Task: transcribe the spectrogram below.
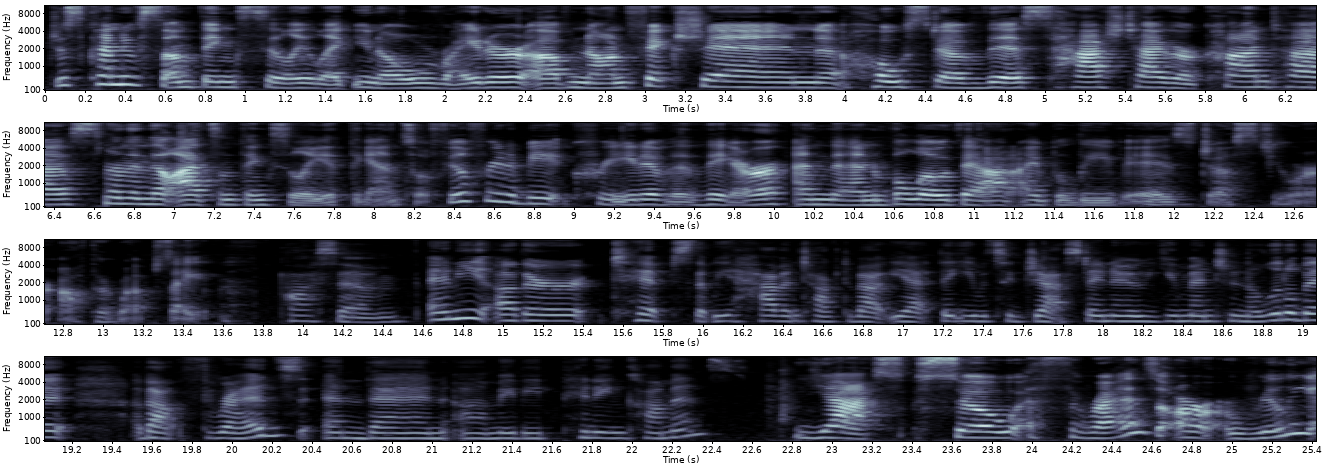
just kind of something silly like, you know, writer of nonfiction, host of this hashtag or contest, and then they'll add something silly at the end. So feel free to be creative there. And then below that, I believe, is just your author website. Awesome. Any other tips that we haven't talked about yet that you would suggest? I know you mentioned a little bit about threads and then uh, maybe pinning comments. Yes. So threads are really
